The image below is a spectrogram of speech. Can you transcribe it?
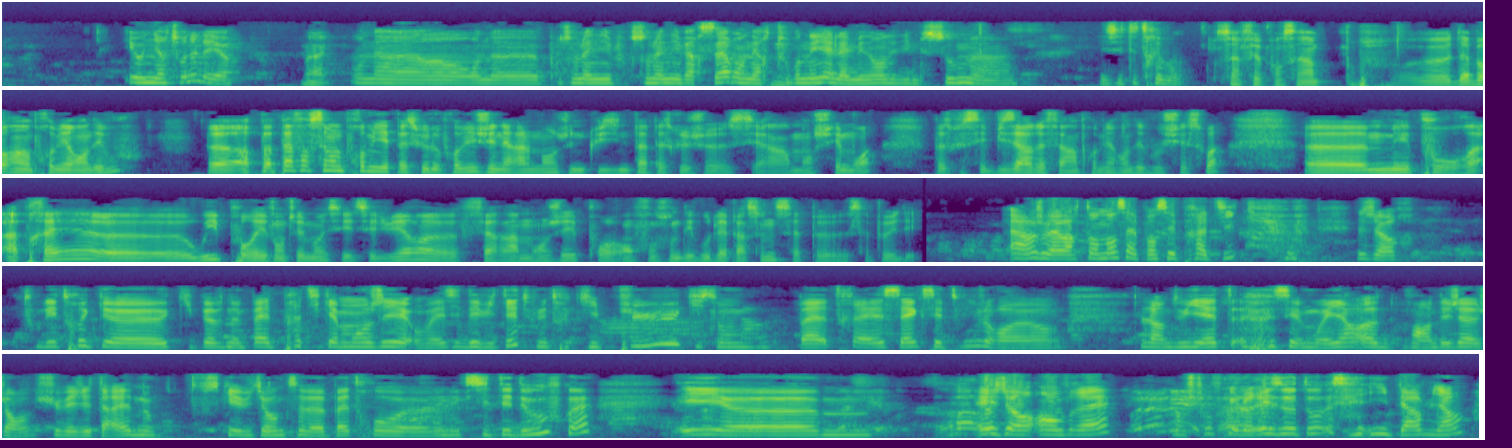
Et on y est retourné d'ailleurs. Ouais. On a, on a pour, son anni- pour son anniversaire, on est retourné à la maison des dim sum euh, et c'était très bon. Ça me fait penser euh, d'abord à un premier rendez-vous. Euh, alors, pas, pas forcément le premier, parce que le premier, généralement, je ne cuisine pas parce que je c'est rarement chez moi, parce que c'est bizarre de faire un premier rendez-vous chez soi. Euh, mais pour après, euh, oui, pour éventuellement essayer de séduire, euh, faire à manger pour en fonction des goûts de la personne, ça peut ça peut aider. Alors, je vais avoir tendance à penser pratique. Genre, tous les trucs euh, qui peuvent ne pas être pratiques à manger, on va essayer d'éviter. Tous les trucs qui puent, qui sont pas très sexe et tout, genre euh, l'andouillette, c'est le moyen. Euh, Enfin, déjà, genre, je suis végétarienne, donc tout ce qui est viande, ça va pas trop euh, m'exciter de ouf, quoi. Et, euh, et genre, en vrai, je trouve que le risotto, c'est hyper bien.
